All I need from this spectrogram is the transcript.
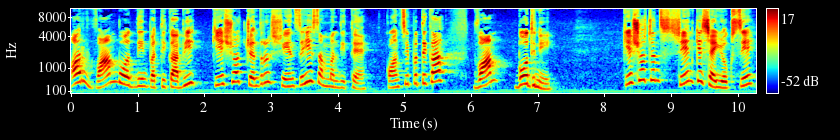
और वाम बौद्ध पत्रिका भी केशव चंद्र सेन से ही संबंधित है। कौन सी पत्रिका? वाम बोधनी। केशव चंद्र सेन के सहयोग से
